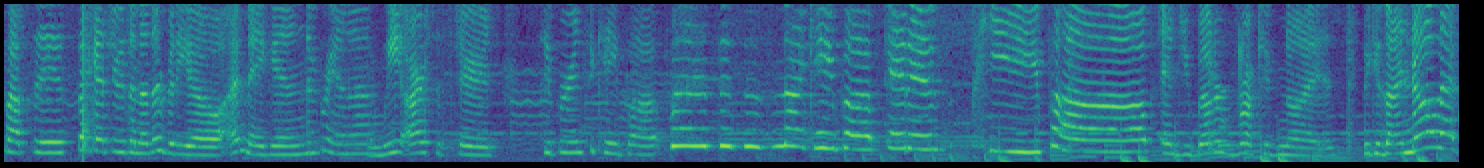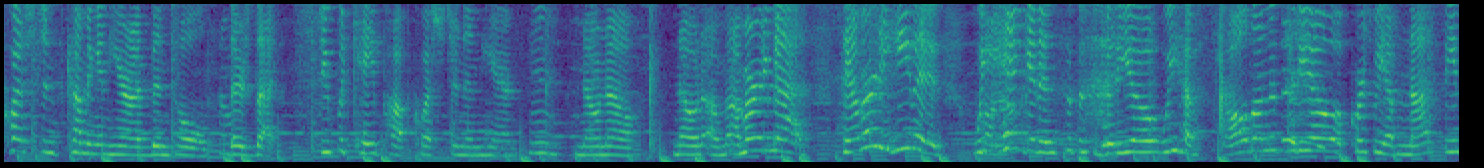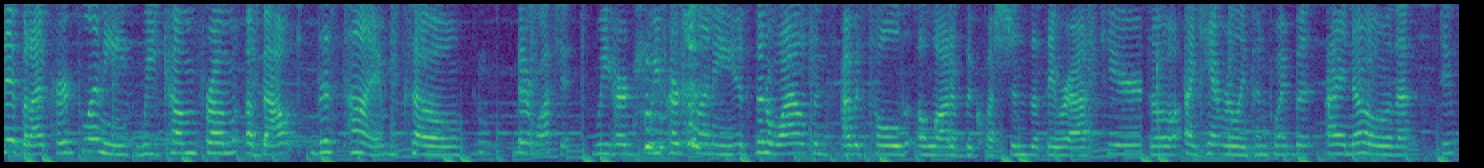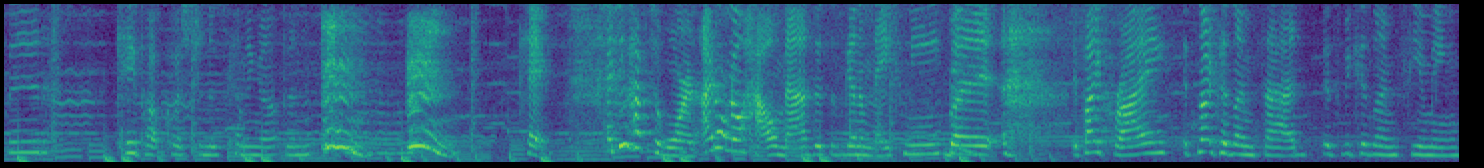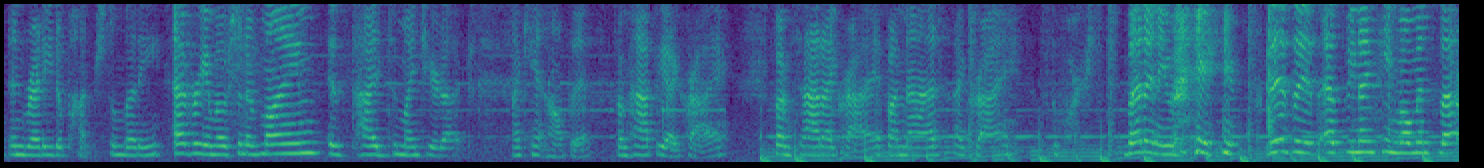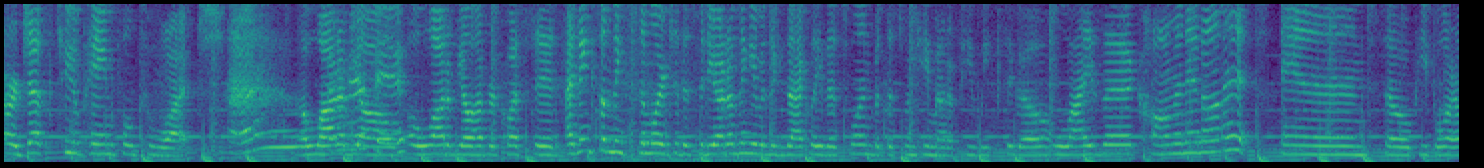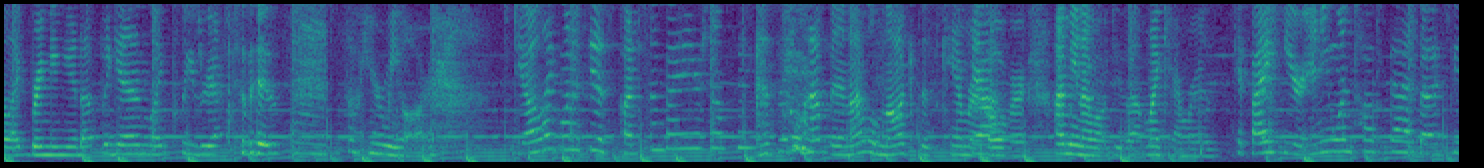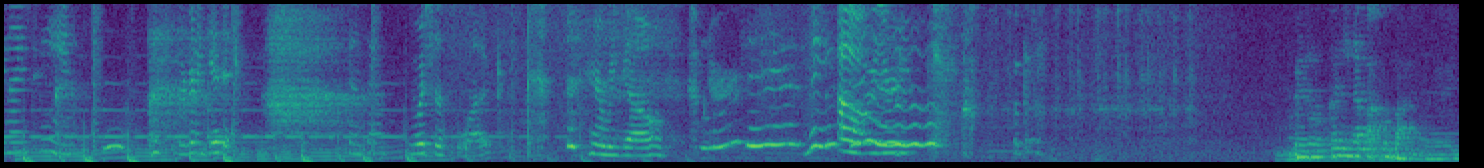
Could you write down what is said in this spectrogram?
K-Popsis, back at you with another video. I'm Megan. I'm Brianna. And we are sisters, super into K-pop. But this is not K-pop, it is P-pop. And you better recognize, because I know that question's coming in here, I've been told. Oh. There's that stupid K-pop question in here. Mm. No, no. No, no, I'm, I'm already mad. See, I'm already heated. We Oh, can't get into this video. We have stalled on this video. Of course, we have not seen it, but I've heard plenty. We come from about this time, so Better watch it. we heard we've heard plenty. It's been a while since I was told a lot of the questions that they were asked here, so I can't really pinpoint, but I know that stupid K-pop question is coming up and okay. I do have to warn, I don't know how mad this is gonna make me, but if I cry, it's not because I'm sad, it's because I'm fuming and ready to punch somebody. Every emotion of mine is tied to my tear ducts. I can't help it. If I'm happy, I cry. If I'm sad, I cry. If I'm mad, I cry. It's the worst. But anyways, this is SB19 moments that are just too painful to watch. A lot of y'all, a lot of y'all have requested, I think something similar to this video. I don't think it was exactly this one, but this one came out a few weeks ago. Liza commented on it, and so people are like bringing it up again, like please react to this. Mm. So here we are. Do y'all like want to see us punch somebody or something? Because it'll happen. I will knock this camera Yeah. over. I mean, I won't do that. My camera is... If I hear anyone talk bad about SB19, they're gonna get it. It's gonna sound. Wish us luck. Here we go. I'm nervous. Me Oh, too. you already. Okay. Pero kanina pa ako bothered.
